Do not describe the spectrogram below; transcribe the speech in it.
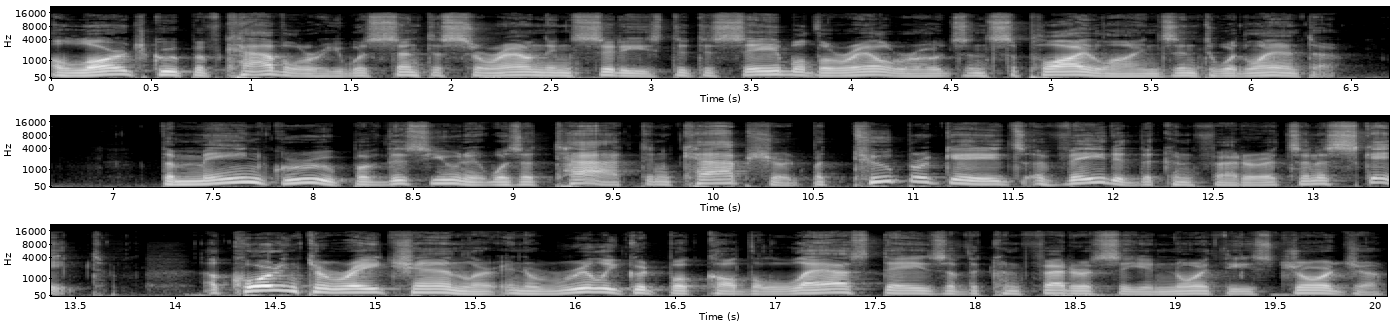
A large group of cavalry was sent to surrounding cities to disable the railroads and supply lines into Atlanta. The main group of this unit was attacked and captured, but two brigades evaded the Confederates and escaped. According to Ray Chandler, in a really good book called The Last Days of the Confederacy in Northeast Georgia,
